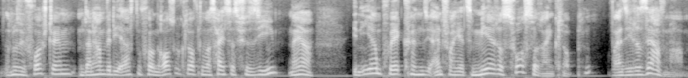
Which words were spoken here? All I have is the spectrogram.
das müssen wir vorstellen, und dann haben wir die ersten Folgen rausgeklopft. Und was heißt das für Sie? Naja, in Ihrem Projekt können Sie einfach jetzt mehr Ressource reinkloppen, weil Sie Reserven haben.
